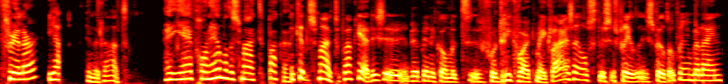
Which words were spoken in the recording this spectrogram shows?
thriller. Ja, inderdaad. Je hebt gewoon helemaal de smaak te pakken. Ik heb de smaak te pakken, ja. Dus, uh, daar ben ik al met, uh, voor drie kwart mee klaar zelfs. Dus het speelt, speelt ook weer in Berlijn.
